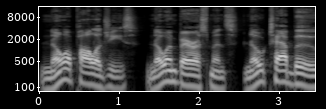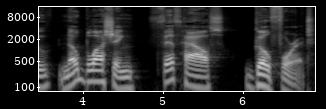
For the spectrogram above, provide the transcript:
No apologies, no embarrassments, no taboo, no blushing. Fifth house, go for it.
